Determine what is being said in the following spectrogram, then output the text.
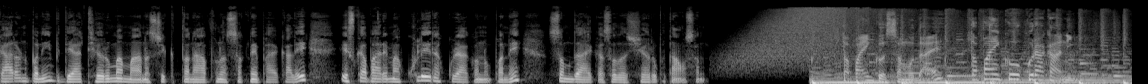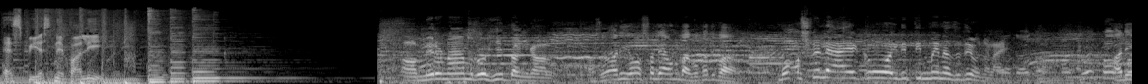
कारण पनि विद्यार्थीहरूमा मानसिक तनाव हुन सक्ने भएकाले यसका बारेमा खुलेर कुरा गर्नुपर्ने समुदायका सदस्यहरू बताउँछन्। तपाईँको समुदाय तपाईँको कुराकानी। एसपीएस नेपाली। मेरो नाम रोहित बङ्गाल। हजुर अनि अस्ट्रेलिया आउनु भएको कति भयो? म अस्ट्रेलिया आएको अहिले तिन महिना जति हुन लाग्यो। अनि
